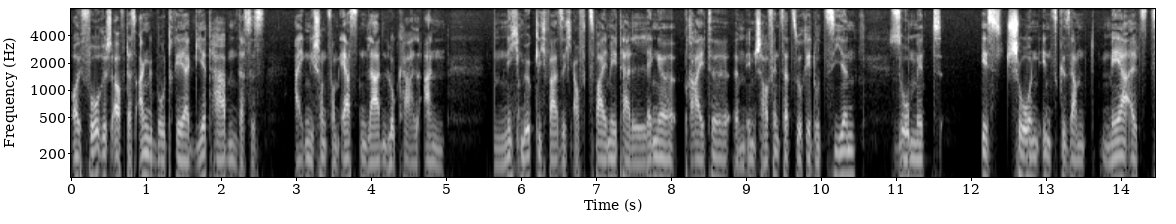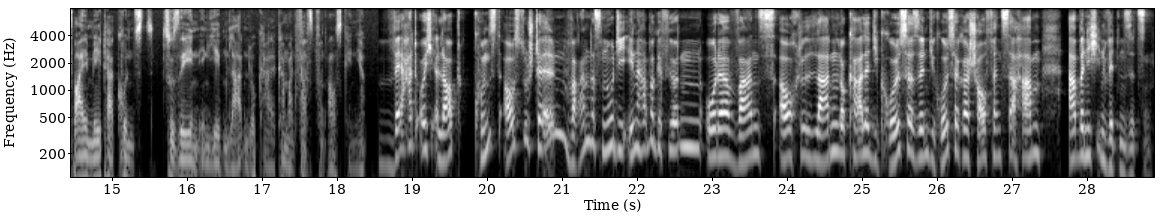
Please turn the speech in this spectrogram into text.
euphorisch auf das Angebot reagiert haben, dass es eigentlich schon vom ersten Ladenlokal an nicht möglich war, sich auf zwei Meter Länge, Breite ähm, im Schaufenster zu reduzieren. Somit ist schon insgesamt mehr als zwei Meter Kunst zu sehen in jedem Ladenlokal, kann man fast von ausgehen, ja. Wer hat euch erlaubt, Kunst auszustellen? Waren das nur die Inhabergeführten oder waren es auch Ladenlokale, die größer sind, die größere Schaufenster haben, aber nicht in Witten sitzen?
